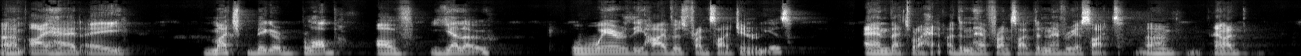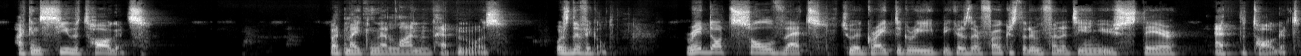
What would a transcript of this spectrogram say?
Um, I had a much bigger blob of yellow where the Hivers front sight generally is. And that's what I had. I didn't have front sight, didn't have rear sight. Um, and I, I can see the targets, but making that alignment happen was, was difficult. Red dots solve that to a great degree because they're focused at infinity and you stare at the target.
